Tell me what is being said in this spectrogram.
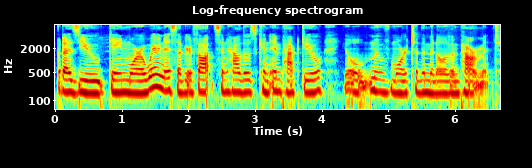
But as you gain more awareness of your thoughts and how those can impact you, you'll move more to the middle of empowerment.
